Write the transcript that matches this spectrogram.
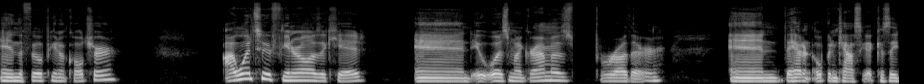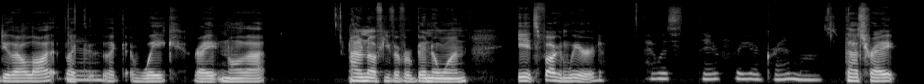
in the Filipino culture. I went to a funeral as a kid, and it was my grandma's brother, and they had an open casket because they do that a lot, like Yeah. like a wake, right, and all that. I don't know if you've ever been to one. It's fucking weird. I was there for your grandma's. That's right.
